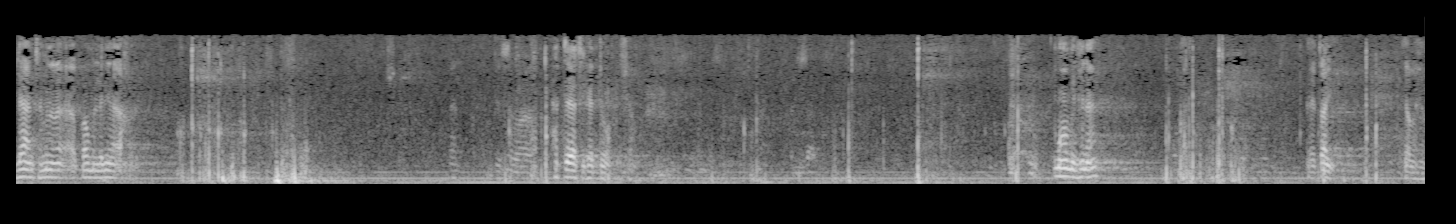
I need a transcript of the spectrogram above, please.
لا أنت من القوم الذين أخذوا حتى يأتيك الدور إن شاء الله. مو من هنا؟ إيه، طيب. يلا يلا.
